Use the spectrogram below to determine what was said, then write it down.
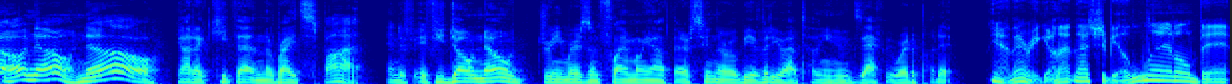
Oh no, no. Gotta keep that in the right spot. And if, if you don't know, dreamers and family out there, soon there will be a video out telling you exactly where to put it. Yeah, there we go. That that should be a little bit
